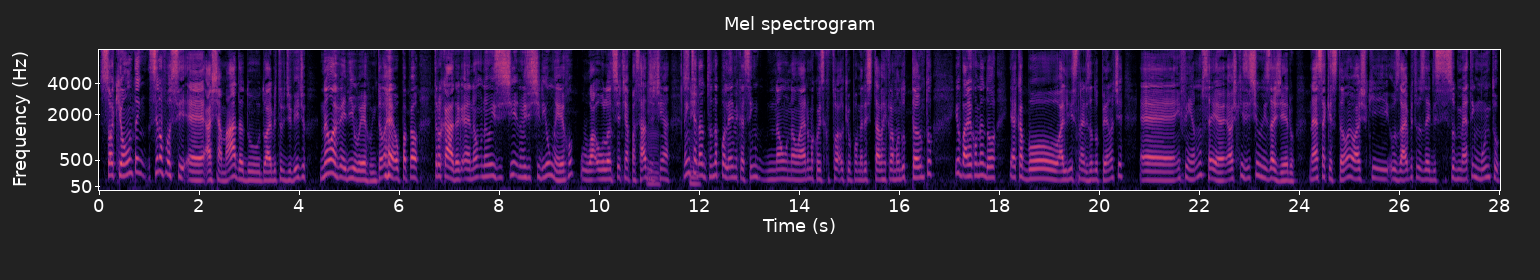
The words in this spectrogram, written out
Só que ontem, se não fosse é, a chamada do, do árbitro de vídeo, não haveria o erro. Então, é o papel trocado. É, não, não, existi, não existiria um erro. O, o lance já tinha passado, já hum, tinha. Nem sim. tinha dado tanta polêmica assim. Não, não era uma coisa que o, que o Palmeiras estava reclamando tanto. E o VAR recomendou e acabou ali sinalizando o pênalti. É, enfim, eu não sei. É, eu acho que existe um exagero nessa questão. Eu acho que os árbitros eles se submetem muito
